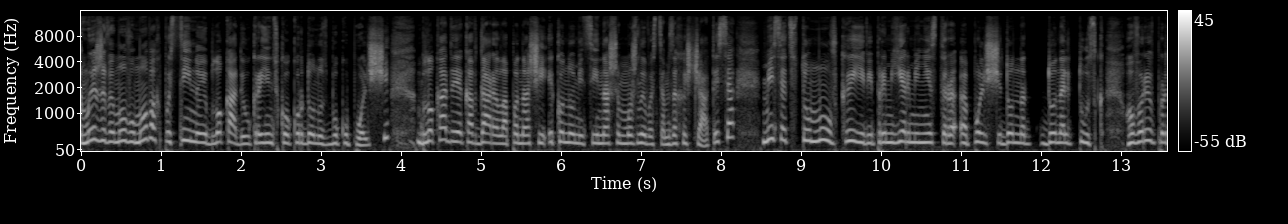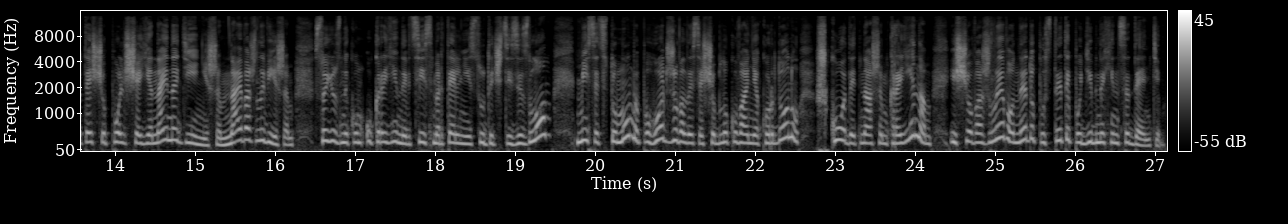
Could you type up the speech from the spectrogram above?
Ми живемо в умовах постійної блокади українського кордону з боку Польщі, блокади, яка вдарила по нашій економіці і нашим можливостям захищатися. Місяць тому в Києві прем'єр-міністр е, Польщі Дональд, Дональд Туск говорив про те, що Польща є найнадійнішим, найважливішим союзником України в цій смертельній сутичці зі злом. Місяць тому ми погоджувалися, що блокування кордону шкодить нашим країнам, і що важливо не допустити подібних інцидентів.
